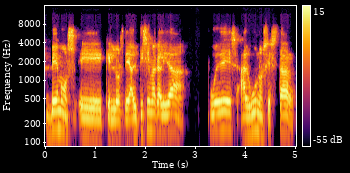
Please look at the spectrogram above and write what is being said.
vemos eh, que los de altísima calidad puedes algunos estar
